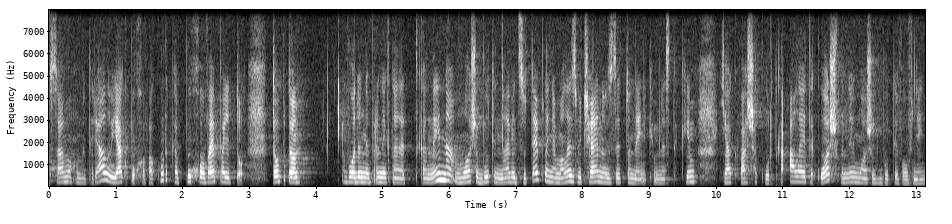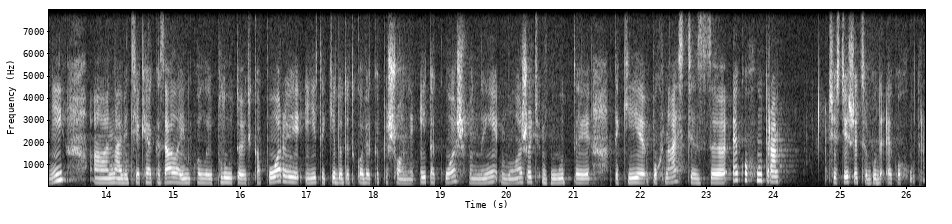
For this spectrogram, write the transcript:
самого матеріалу, як пухова куртка, пухове пальто. Тобто Водонепроникнена тканина може бути навіть з утепленням, але, звичайно, з тоненьким, не з таким, як ваша куртка. Але також вони можуть бути вовняні, навіть, як я казала, інколи плутають капори і такі додаткові капюшони. І також вони можуть бути такі пухнасті з екохутра. Частіше це буде екохутро.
